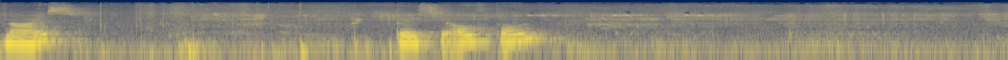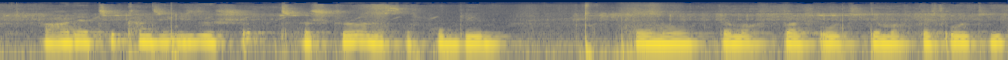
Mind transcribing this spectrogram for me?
Nice. Base hier aufbauen. Ah, der Tick kann sie easy zerstören, ist das Problem. Oh no, der macht gleich Ulti, der macht gleich Ulti.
